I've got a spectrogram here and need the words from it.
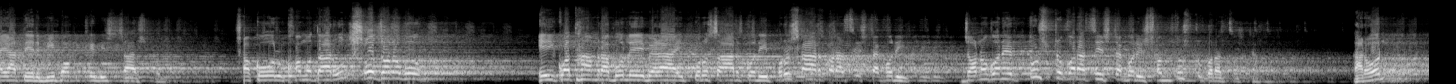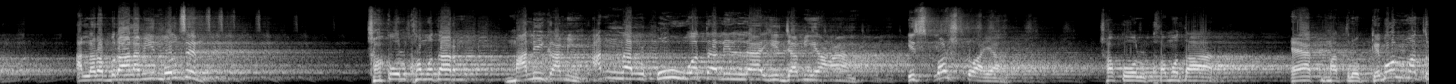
আয়াতের বিপক্ষে বিশ্বাস করি। সকল ক্ষমতার উৎস জনগণ এই কথা আমরা বলে বেড়াই, প্রচার করি, প্রসার করার চেষ্টা করি, জনগণের তুষ্ট করার চেষ্টা করি, সন্তুষ্ট করার চেষ্টা করি। কারণ আল্লাহ রব্বুল আলমিন বলছেন, সকল ক্ষমতার মালিক আমি জামিয়া স্পষ্ট আয়াত। সকল ক্ষমতার একমাত্র, কেবলমাত্র,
